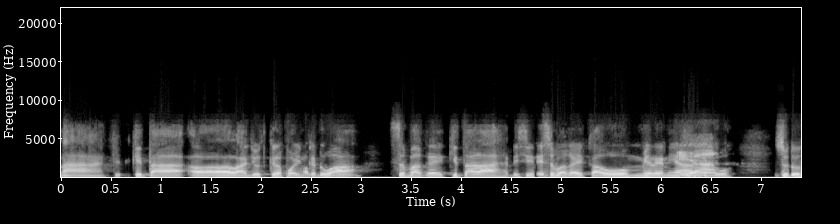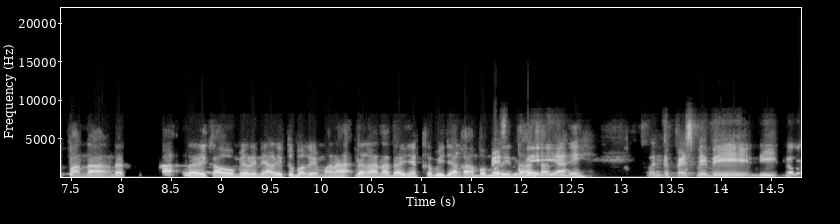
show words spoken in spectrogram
Nah kita uh, lanjut ke poin kedua sebagai kita lah di sini sebagai kaum milenial ya. gitu sudut pandang dari dari kaum milenial itu bagaimana dengan adanya kebijakan pemerintah PSBB, saat ya. ini? Untuk PSBB di kaum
